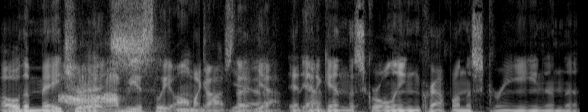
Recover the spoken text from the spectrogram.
oh, the Matrix. Obviously, oh my gosh, that, yeah, And, yeah. and again, the scrolling crap on the screen and the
